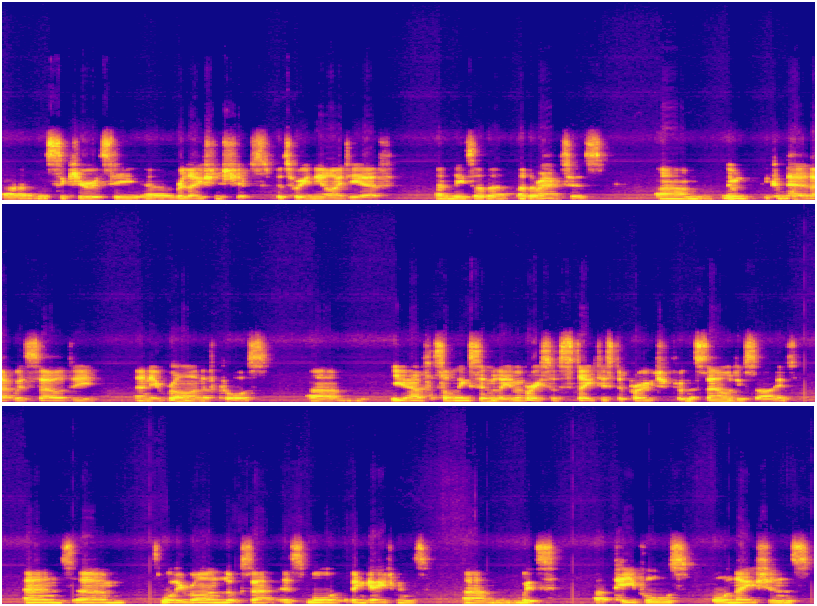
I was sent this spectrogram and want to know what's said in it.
uh, security relationships between the IDF and these other other actors. Um, you compare that with Saudi and Iran, of course, um, you have something similar. You have a very sort of statist approach from the Saudi side, and um, what Iran looks at is more of engagement um, with uh, peoples or nations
